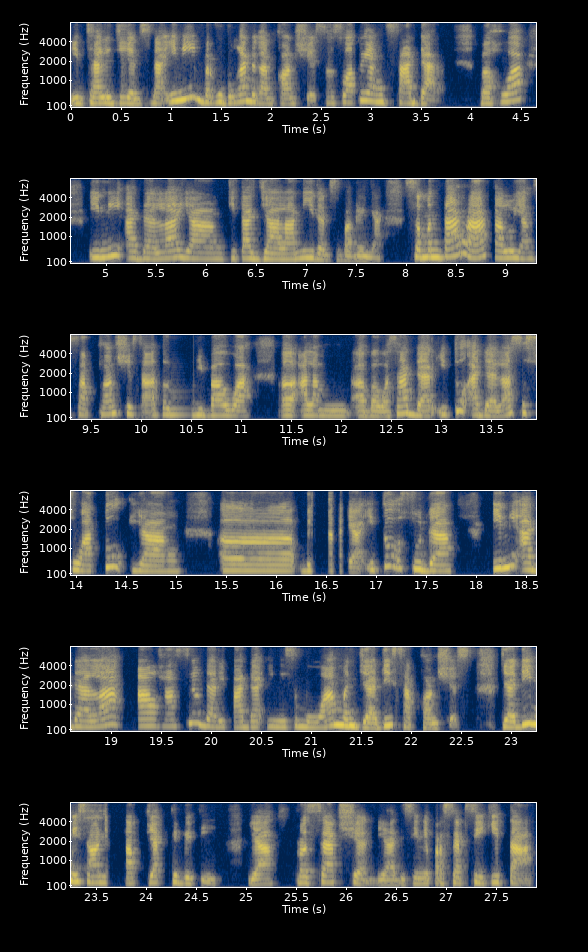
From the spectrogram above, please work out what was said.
intelligence. Nah ini berhubungan dengan conscious, sesuatu yang sadar bahwa ini adalah yang kita jalani dan sebagainya. Sementara kalau yang subconscious atau di bawah uh, alam uh, bawah sadar itu adalah sesuatu yang uh, ya itu sudah ini adalah alhasil daripada ini semua menjadi subconscious. Jadi misalnya subjectivity, ya perception, ya di sini persepsi kita,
